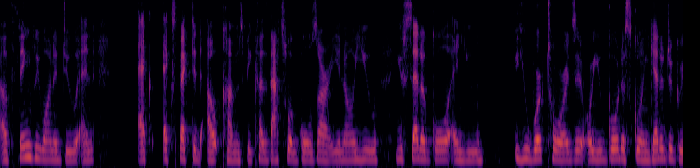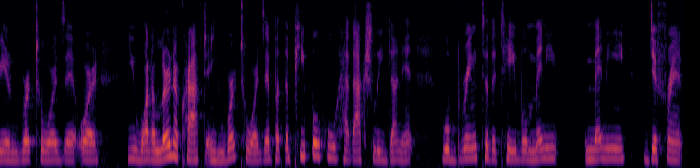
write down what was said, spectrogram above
of things we want to do and ex- expected outcomes because that's what goals are you know? You you set a goal and you you work towards it or you go to school and get a degree and work towards it or you want to learn a craft and you work towards it but the people who have actually done it will bring to the table many many different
